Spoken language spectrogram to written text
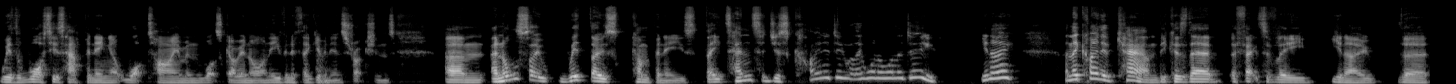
with what is happening at what time and what's going on, even if they're given instructions. Um, and also with those companies, they tend to just kind of do what they want to want to do, you know, and they kind of can because they're effectively, you know, the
